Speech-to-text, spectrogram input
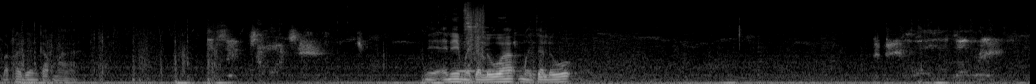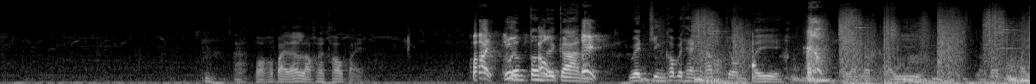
แล้วค่อยเดินกลับมานี่ไอ้นี่เหมือนจะรู้ฮะเหมือนจะรู้อะพอเข้าไปแล้วเราค่อยเข้าไป ไปเริ่มต้นโดยการเฮ้เวทคิงเข้าไปแทงครับโจมตีแล้วก็ตีแล้วก็ตี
